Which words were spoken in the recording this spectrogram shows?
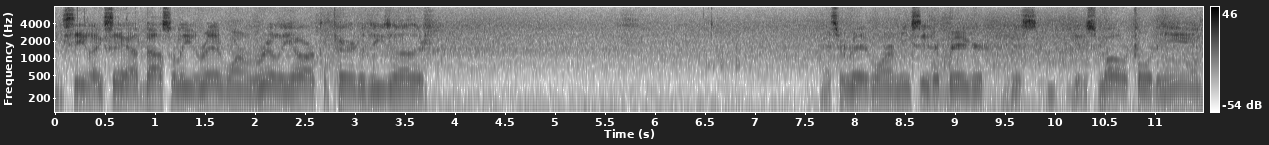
You see, like I say how docile these red worms really are compared to these others. That's a red worm. You can see they're bigger and it's getting smaller toward the end.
